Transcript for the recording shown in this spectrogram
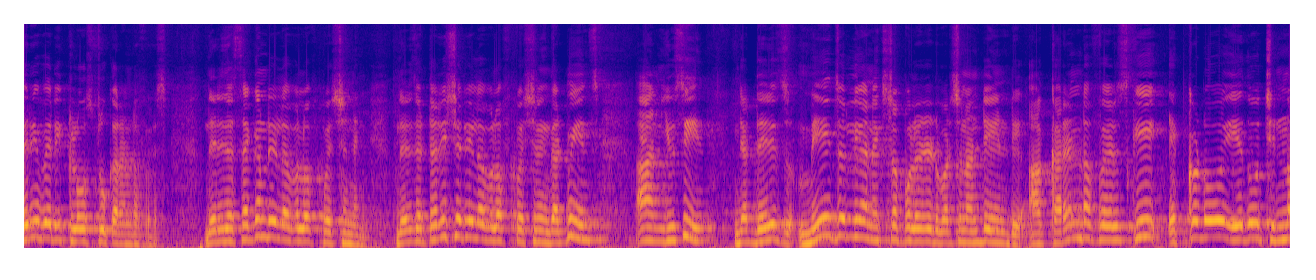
very very close to current affairs there is a secondary level of questioning there is a tertiary level of questioning that means and you see that there is majorly an extrapolated version అంటే ఏంటి ఆ కరెంట్ అఫైర్స్కి ఎక్కడో ఏదో చిన్న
